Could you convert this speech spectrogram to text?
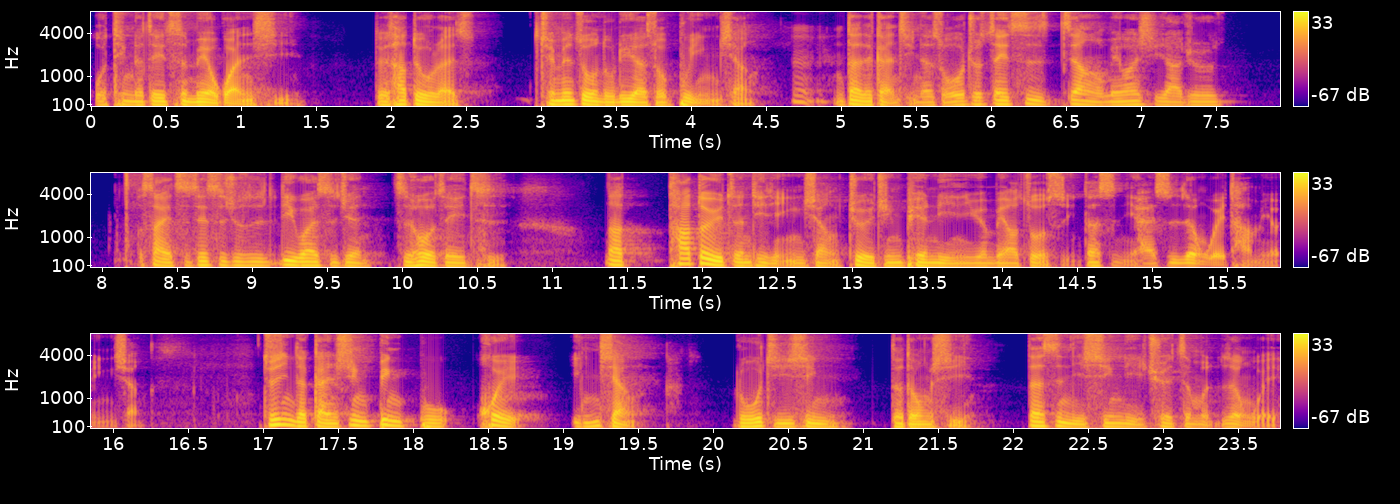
我停了这一次没有关系，对他对我来说，前面做的努力来说不影响。嗯，你带着感情来说，我觉得这一次这样没关系啊，就是下一次，这次就是例外事件之后这一次，那它对于整体的影响就已经偏离你原本要做的事情，但是你还是认为它没有影响，就是你的感性并不会影响逻辑性的东西，但是你心里却这么认为，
